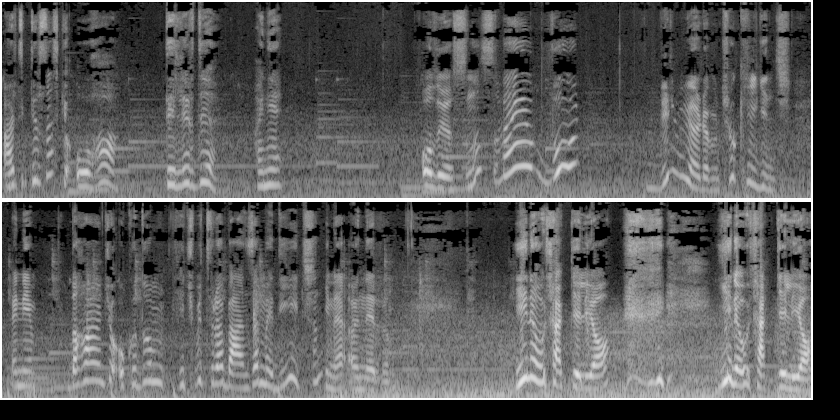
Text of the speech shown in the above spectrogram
artık diyorsunuz ki oha delirdi. Hani oluyorsunuz ve bu bilmiyorum çok ilginç. Hani daha önce okuduğum hiçbir türe benzemediği için yine öneririm. Yine uçak geliyor. yine uçak geliyor.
